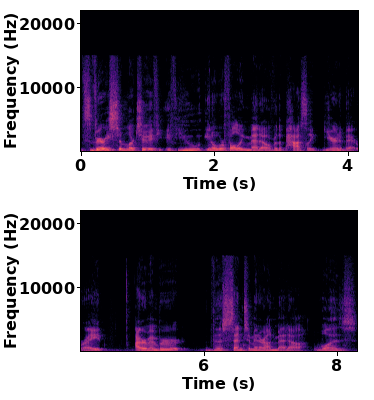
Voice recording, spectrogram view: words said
it's very similar to if if you you know were following Meta over the past like year and a bit, right? I remember the sentiment around Meta was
